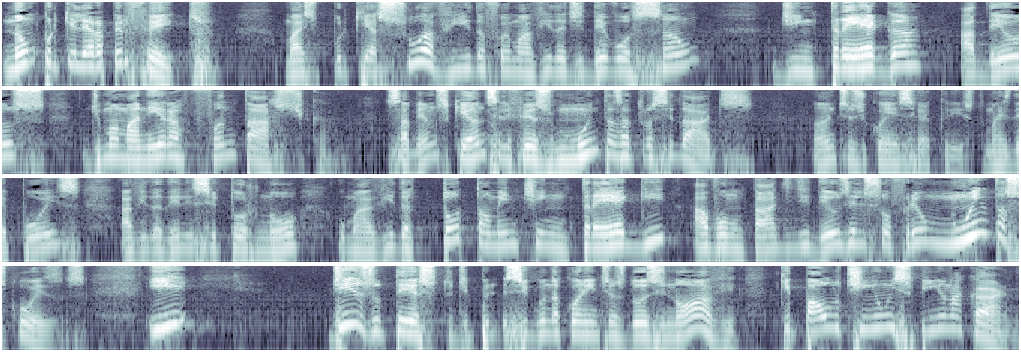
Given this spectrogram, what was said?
Não porque ele era perfeito, mas porque a sua vida foi uma vida de devoção, de entrega a Deus de uma maneira fantástica. Sabemos que antes ele fez muitas atrocidades antes de conhecer a Cristo, mas depois a vida dele se tornou uma vida totalmente entregue à vontade de Deus, ele sofreu muitas coisas. E diz o texto de 2 Coríntios 12, 9, que Paulo tinha um espinho na carne.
